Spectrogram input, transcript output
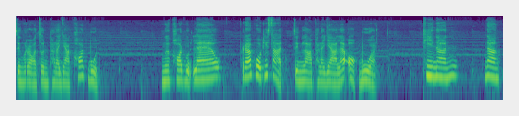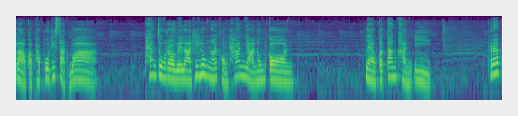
จึงรอจนภรรยาคลอดบุตร เมื่อคลอดบุตรแล้ว พระโพธิสัตว์จึงลาภรรยาและออกบวช ทีนั้นนางกล่าวกับพระโพธิสัตว์ว่า ท่านจงรอเวลาที่ลูกน้อยของท่านหย่านมก่อน แล้วก็ตั้งครรภ์อีก พระโพ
